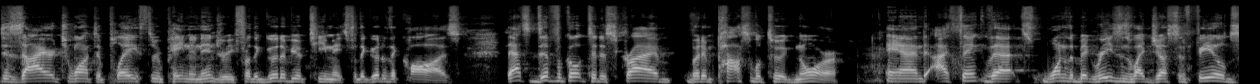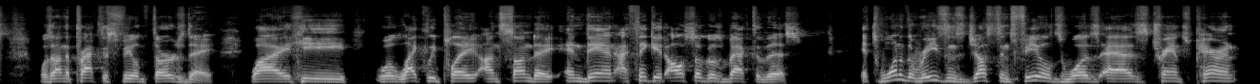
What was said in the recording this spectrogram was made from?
desire to want to play through pain and injury for the good of your teammates, for the good of the cause, that's difficult to describe but impossible to ignore. And I think that's one of the big reasons why Justin Fields was on the practice field Thursday, why he will likely play on Sunday. And Dan, I think it also goes back to this it's one of the reasons Justin Fields was as transparent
